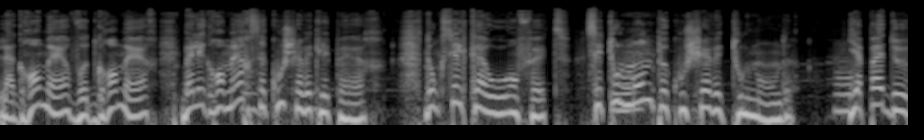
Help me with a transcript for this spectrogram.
la grand-mère, votre grand-mère, ben les grand-mères, ça couche avec les pères. Donc c'est le chaos, en fait. C'est tout le monde peut coucher avec tout le monde. Il n'y a pas de,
